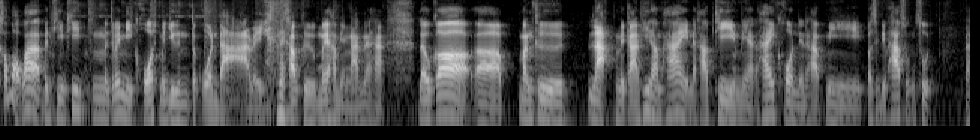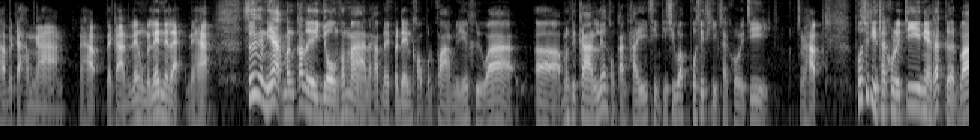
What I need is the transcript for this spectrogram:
เขาบอกว่าเป็นทีมที่มันจะไม่มีโค้ชมายืนตะโกนด่าอะไรนะครับ คือไม่ได้ทำอย่างนั้นนะฮะ แล้วก็มันคือหลักในการที่ทำให้นะครับทีมเนี่ยให้คนเนี่ยนะครับมีประสิทธิภาพสูงสุดนะครับในการทำงานนะครับในการเล่นลงไปเล่นนี่แหละนะฮะซึ่งอันเนี้ยมันก็เลยโยงเข้ามานะครับในประเด็นของบทความนี้ก็คือว่ามันคือการเรื่องของการใช้สิ่งที่ชื่อว่า positive psychology นะครับ positive psychology เนี่ยถ้าเกิดว่า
